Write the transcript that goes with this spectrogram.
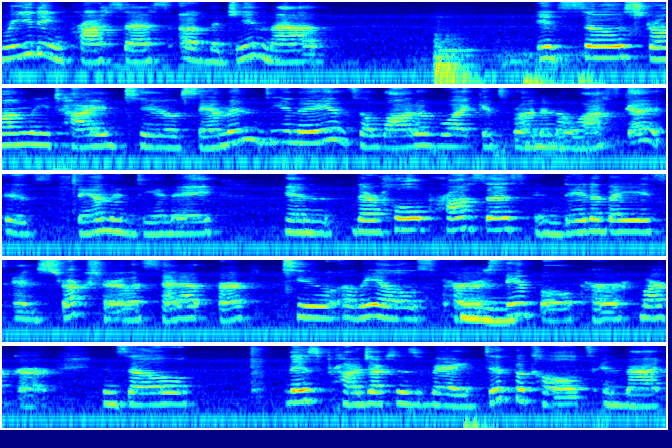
reading process of the gene lab it's so strongly tied to salmon DNA. It's a lot of what gets run in Alaska is salmon DNA. And their whole process and database and structure was set up for two alleles per mm. sample, per marker. And so this project was very difficult in that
